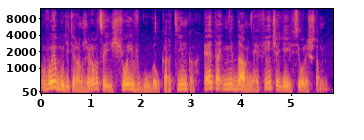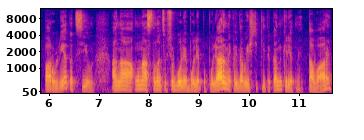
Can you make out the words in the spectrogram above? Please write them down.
вы будете ранжироваться еще и в Google картинках. Это недавняя фича, ей всего лишь там пару лет от силы. Она у нас становится все более и более популярной, когда вы ищете какие-то конкретные товары.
